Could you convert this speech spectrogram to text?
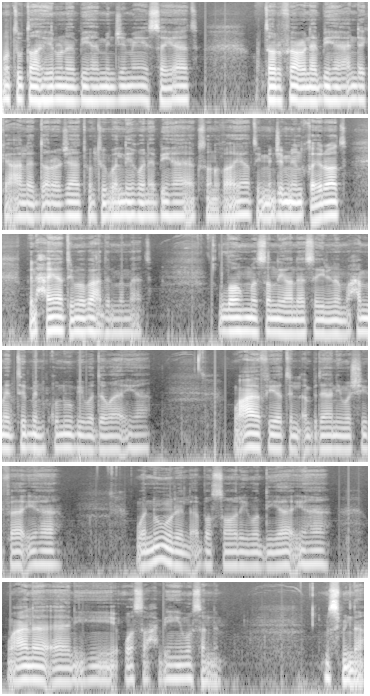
وتطهرنا بها من جميع السيئات وترفعنا بها عندك على الدرجات وتبلغنا بها أقصى الغايات من جميع الخيرات في الحياة وبعد الممات. اللهم صل على سيدنا محمد طب القلوب ودوائها وعافية الأبدان وشفائها ونور الأبصار وضيائها وعلى آله وصحبه وسلم. بسم الله.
